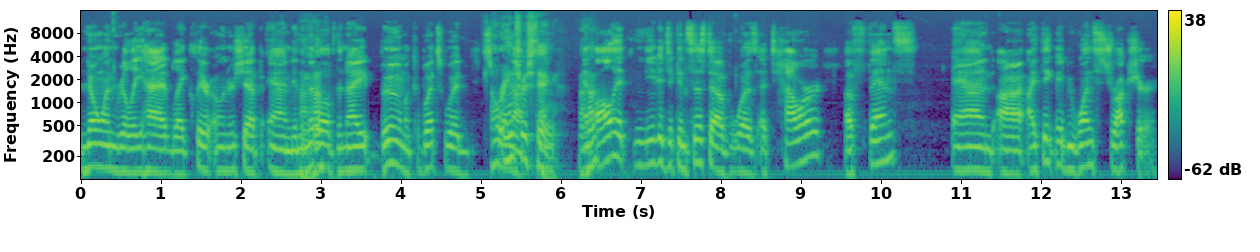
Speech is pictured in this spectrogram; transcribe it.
no one really had like clear ownership, and in the Uh-huh. middle of the night, boom, a kibbutz would Oh, spring up. interesting. And- and Uh-huh. all it needed to consist of was a tower, a fence, and uh, I think maybe one structure.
